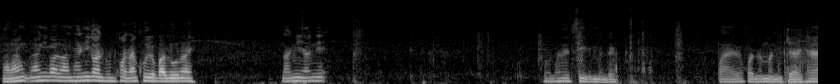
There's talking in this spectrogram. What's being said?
มานั่งนั่งนี่ก่อนนั่งนี่ก่อนผมขอนั่งคุยกับบาลูหน่อยนั่งนี่นั่งนี่คนทั้งที่สี่เหมือนเด็กไปทุกคนนั้นเหมือนแกแค่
